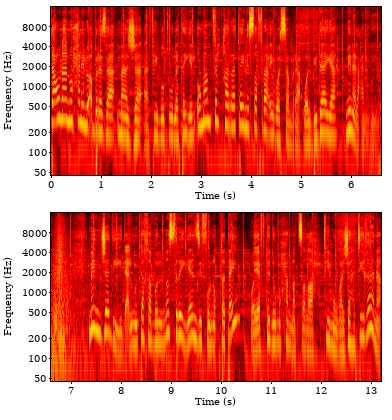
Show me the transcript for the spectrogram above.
دعونا نحلل أبرز ما جاء في بطولتي الأمم في القارتين الصفراء والسمراء والبداية من العناوين. من جديد المنتخب المصري ينزف نقطتين ويفقد محمد صلاح في مواجهة غانا.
